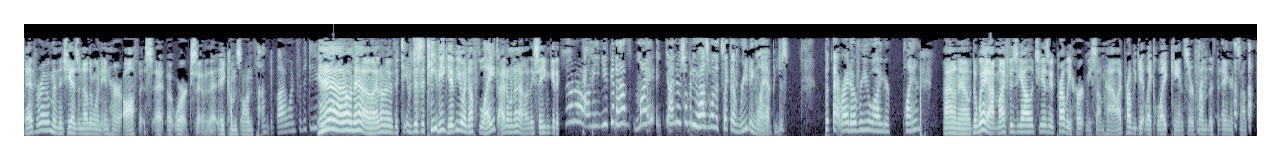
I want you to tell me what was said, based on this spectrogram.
bedroom, and then she has another one in her office at, at work, so that it comes on. Time to buy one for the TV. Yeah, I don't know. I don't know if the t- does the TV give you enough light? I don't know. They say you can get it. No, no. I mean, you could have my. I know somebody who has one. It's like a reading lamp. You just put that right over you while you're playing. I don't know. The way I, my physiology is, it'd probably hurt me somehow. I'd probably get like light cancer from the thing or something.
